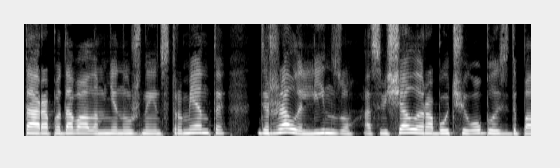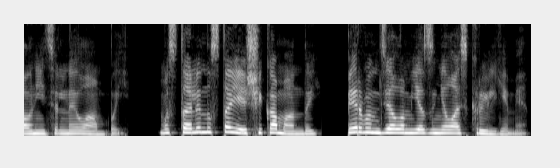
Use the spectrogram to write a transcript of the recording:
Тара подавала мне нужные инструменты, держала линзу, освещала рабочую область дополнительной лампой. Мы стали настоящей командой. Первым делом я занялась крыльями.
